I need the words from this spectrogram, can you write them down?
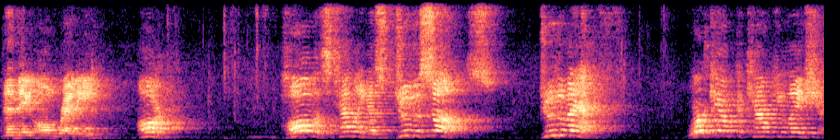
than they already are. Paul is telling us do the sums, do the math, work out the calculation.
